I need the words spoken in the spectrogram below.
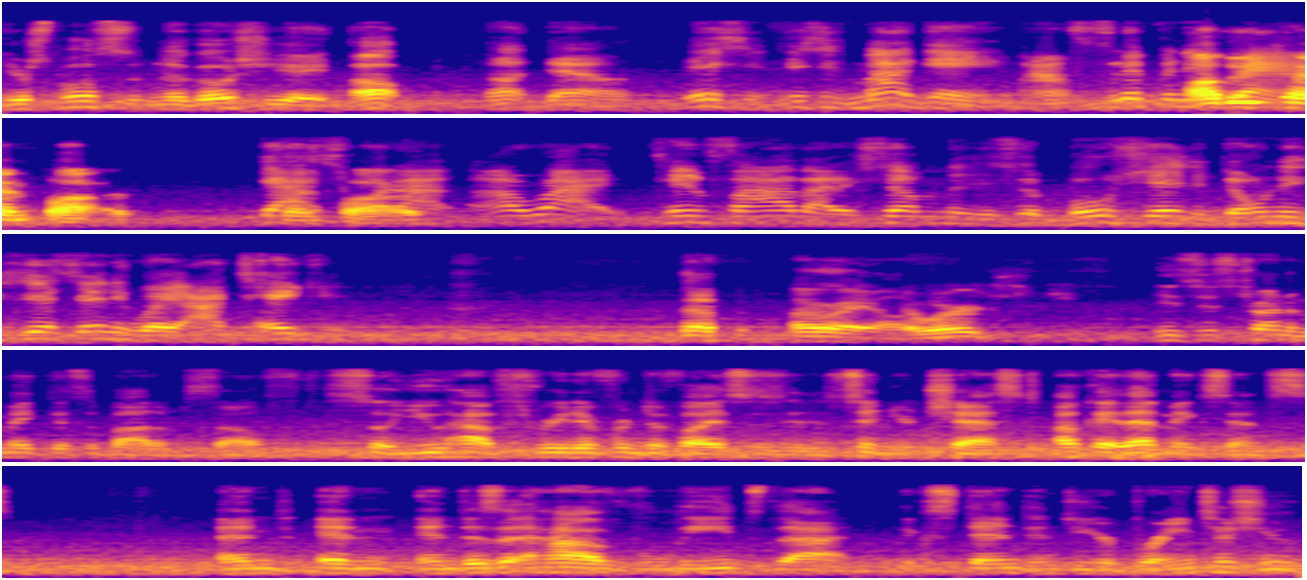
you're supposed to negotiate up, not down. Listen, this is my game. I'm flipping it I'll do around. 10 5. That's 10-5. what I. All right, 10-5 out of something that's some bullshit that don't exist anyway. I take it. All right, That Auggie. works. He's just trying to make this about himself. So you have three different devices, and it's in your chest. Okay, that makes sense. And and and does it have leads that extend into your brain tissue?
